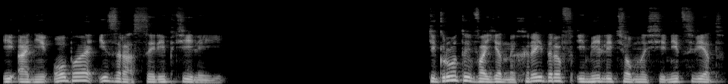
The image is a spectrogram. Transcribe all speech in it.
и они оба из расы рептилий. Тигроты военных рейдеров имели темно-синий цвет,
